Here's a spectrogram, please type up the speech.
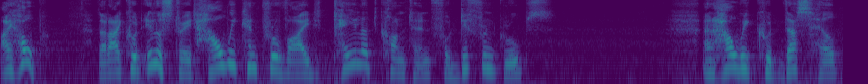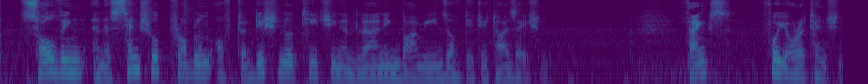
I hope that I could illustrate how we can provide tailored content for different groups and how we could thus help solving an essential problem of traditional teaching and learning by means of digitization. Thanks for your attention.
